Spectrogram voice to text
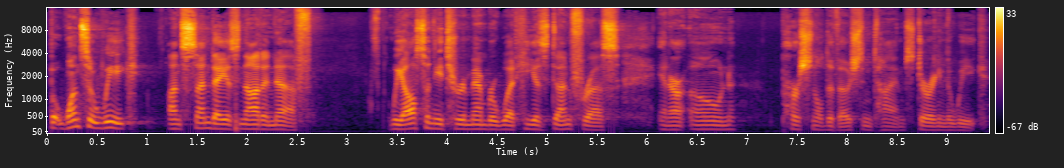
But once a week on Sunday is not enough. We also need to remember what He has done for us in our own personal devotion times during the week.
